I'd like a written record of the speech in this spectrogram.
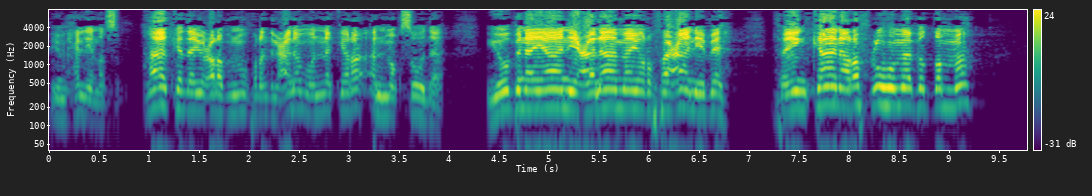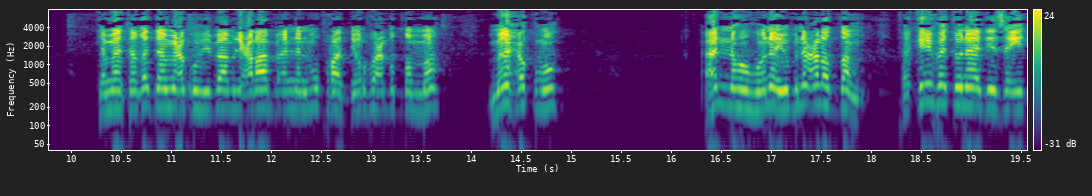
في محل نصب. هكذا يعرب المفرد العلم والنكرة المقصودة. يبنيان على ما يرفعان به. فإن كان رفعهما بالضمة كما تقدم معكم في باب الإعراب أن المفرد يرفع بالضمة ما حكمه؟ أنه هنا يبنى على الضم. فكيف تنادي زيد؟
